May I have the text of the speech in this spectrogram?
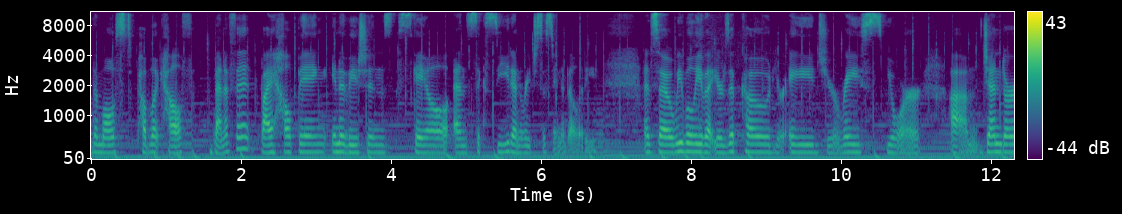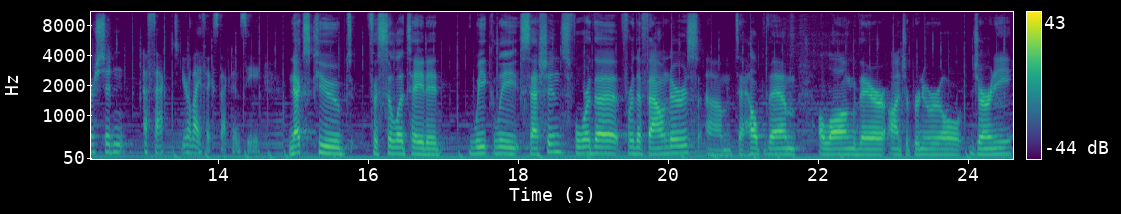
the most public health benefit by helping innovations scale and succeed and reach sustainability. And so we believe that your zip code, your age, your race, your um, gender shouldn't affect your life expectancy. Nex Cubed facilitated weekly sessions for the for the founders um, to help them along their entrepreneurial journey.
